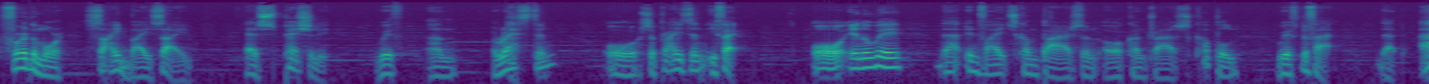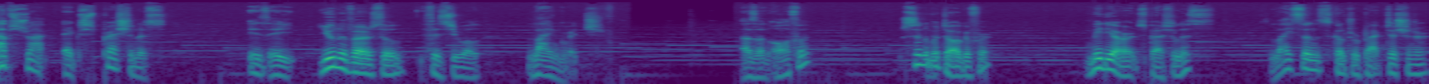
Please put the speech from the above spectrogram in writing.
furthermore side by side, especially with an arresting or surprising effect, or in a way that invites comparison or contrast, coupled with the fact that abstract expressionists is a universal visual language. As an author, cinematographer, media art specialist, licensed cultural practitioner,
